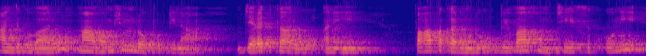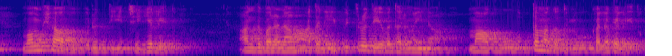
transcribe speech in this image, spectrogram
అందుకు వారు మా వంశంలో పుట్టిన జరత్కారు అనే పాపకర్ముడు వివాహం చేసుకొని వంశాభివృద్ధి చెయ్యలేదు. అందువలన అతని పితృదేవతలమైన మాకు ఉత్తమ గతులు కలగలేదు.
